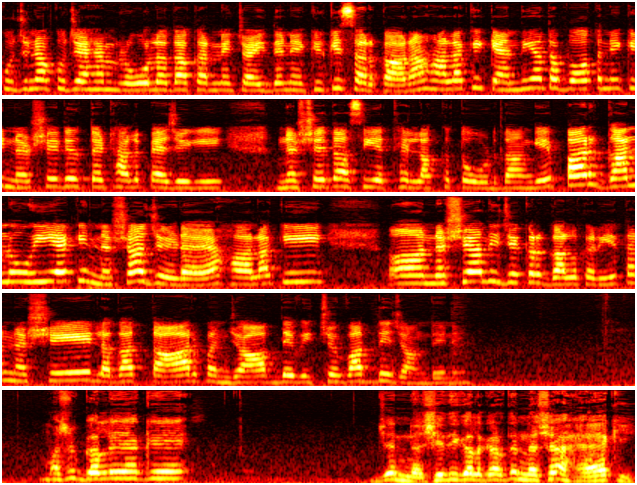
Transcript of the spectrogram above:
ਕੁਝ ਨਾ ਕੁਝ ਅਹਿਮ ਰੋਲ ਅਦਾ ਕਰਨੇ ਚਾਹੀਦੇ ਨੇ ਕਿਉਂਕਿ ਸਰਕਾਰਾਂ ਹਾਲਾਂਕਿ ਕਹਿੰਦੀਆਂ ਤਾਂ ਬਹੁਤ ਨੇ ਕਿ ਨਸ਼ੇ ਦੇ ਉੱਤੇ ਠੱਲ ਪੈ ਜਾਏਗੀ ਨਸ਼ੇ ਦਾ ਅਸੀਂ ਇੱਥੇ ਲੱਕ ਤੋੜ ਦਾਂਗੇ ਪਰ ਗੱਲ ਉਹੀ ਹੈ ਕਿ ਨਸ਼ਾ ਜਿਹੜਾ ਹੈ ਹਾਲਾਂਕਿ ਨਸ਼ਿਆਂ ਦੀ ਜੇਕਰ ਗੱਲ ਕਰੀਏ ਤਾਂ ਨਸ਼ੇ ਲਗਾਤਾਰ ਪੰਜਾਬ ਦੇ ਵਿੱਚ ਵੱਧਦੇ ਜਾਂਦੇ ਨੇ। ਮਸ਼ੂ ਗੱਲ ਇਹ ਹੈ ਕਿ ਜੇ ਨਸ਼ੇ ਦੀ ਗੱਲ ਕਰਦੇ ਨਸ਼ਾ ਹੈ ਕੀ।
